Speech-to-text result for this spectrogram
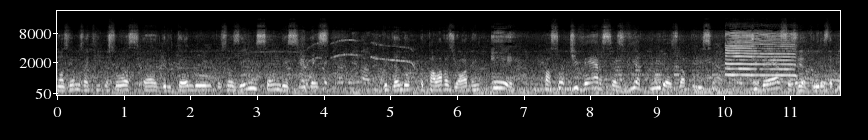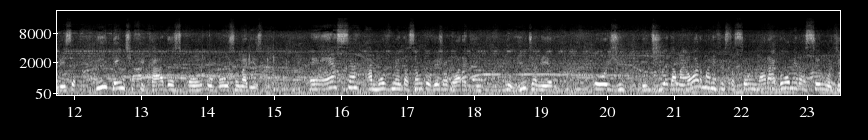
Nós vemos aqui pessoas uh, gritando, pessoas ensandecidas, gritando palavras de ordem e passou diversas viaturas da polícia, diversas viaturas da polícia identificadas com o bolsonarismo. É essa a movimentação que eu vejo agora aqui no Rio de Janeiro, hoje, o dia da maior manifestação, maior aglomeração aqui,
